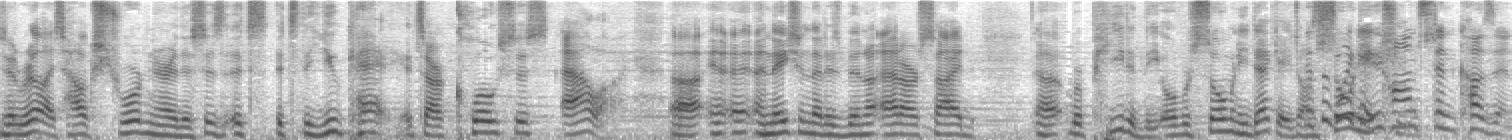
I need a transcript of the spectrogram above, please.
to realize how extraordinary this is. It's, it's the UK. It's our closest ally, uh, a, a, nation that has been at our side uh, repeatedly over so many decades on so like many issues. This is like a constant cousin,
